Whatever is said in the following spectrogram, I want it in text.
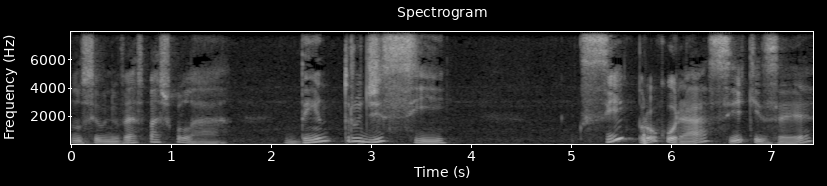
no seu universo particular, dentro de si, se procurar, se quiser,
